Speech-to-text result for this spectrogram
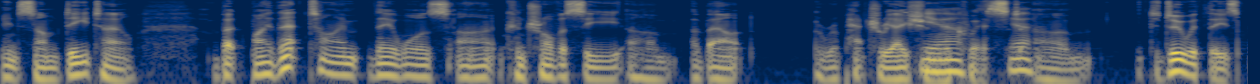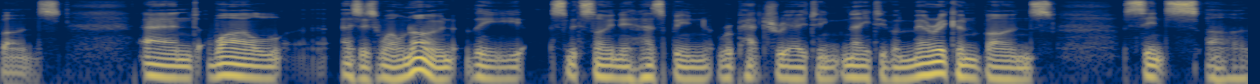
in some detail. But by that time, there was uh, controversy um, about a repatriation yeah, request yeah. Um, to do with these bones. And while, as is well known, the Smithsonian has been repatriating Native American bones since uh,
